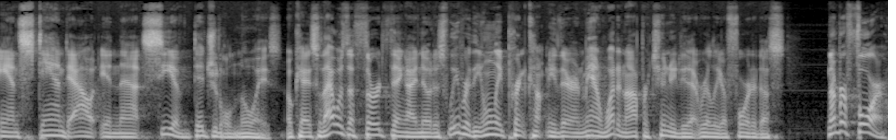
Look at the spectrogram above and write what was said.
and stand out in that sea of digital noise. Okay, so that was the third thing I noticed. We were the only print company there, and man, what an opportunity that really afforded us. Number four,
